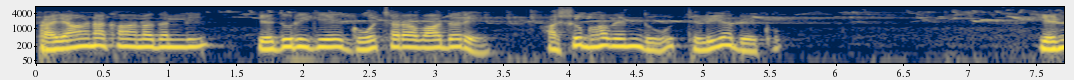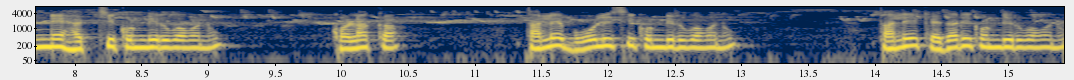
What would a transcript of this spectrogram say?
ಪ್ರಯಾಣ ಕಾಲದಲ್ಲಿ ಎದುರಿಗೆ ಗೋಚರವಾದರೆ ಅಶುಭವೆಂದು ತಿಳಿಯಬೇಕು. ಎಣ್ಣೆ ಹಚ್ಚಿಕೊಂಡಿರುವವನು ಕೊಳಕ. ತಲೆ ಬೋಳಿಸಿಕೊಂಡಿರುವವನು, ತಲೆ ಕೆದರಿಕೊಂಡಿರುವವನು,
